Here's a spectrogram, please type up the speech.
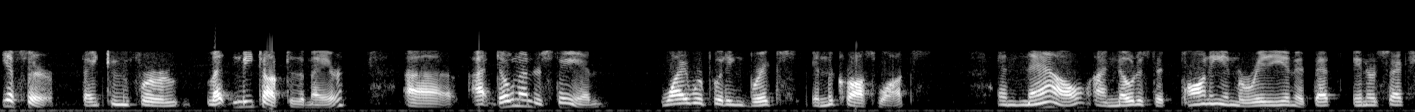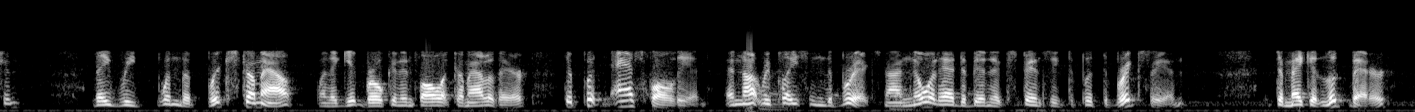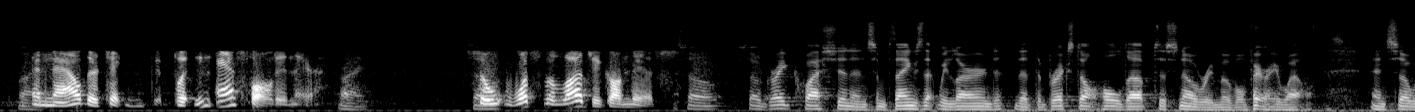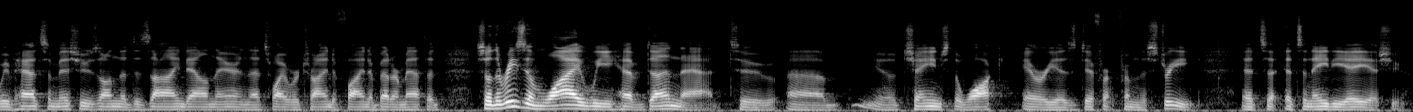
Yes, sir. Thank you for letting me talk to the mayor. Uh, I don't understand why we're putting bricks in the crosswalks. And now I noticed at Pawnee and Meridian at that intersection, they re- when the bricks come out, when they get broken and fall that come out of there, they're putting asphalt in and not replacing the bricks. Now I know it had to been expensive to put the bricks in to make it look better, and now they're ta- putting asphalt in there. Right. So what's the logic on this? So, so great question, and some things that we learned that the bricks don't hold up to snow removal very well. And so we've had some issues on the design down there, and that's why we're trying to find a better method. So the reason why we have done that to, um, you know, change the walk areas different from the street, it's a, it's an ADA issue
